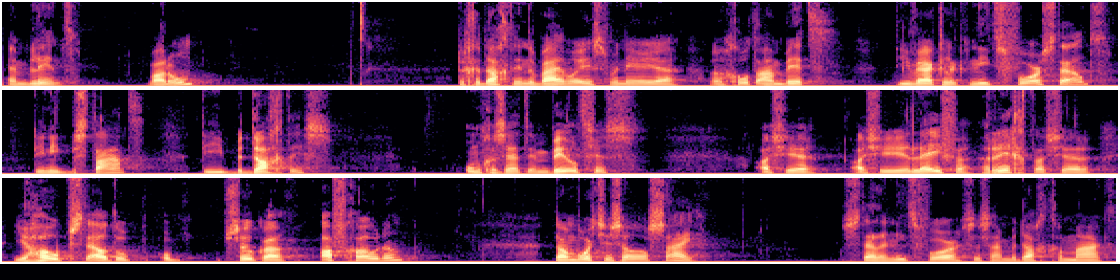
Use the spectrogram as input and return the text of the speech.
en blind. Waarom? De gedachte in de Bijbel is wanneer je een God aanbidt die werkelijk niets voorstelt, die niet bestaat, die bedacht is, omgezet in beeldjes. Als je als je, je leven richt, als je je hoop stelt op, op, op zulke afgoden, dan word je zoals zij stellen niets voor, ze zijn bedacht gemaakt,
